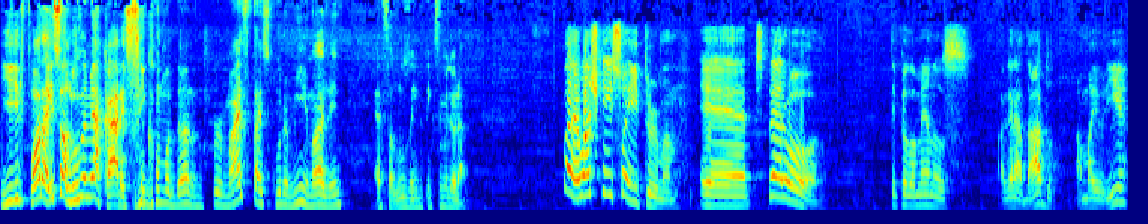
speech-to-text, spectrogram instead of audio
E fora isso, a luz na minha cara, isso tá incomodando. Por mais que tá escura a minha imagem, essa luz ainda tem que ser melhorada. Ah, eu acho que é isso aí, turma. É, espero ter pelo menos agradado a maioria.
